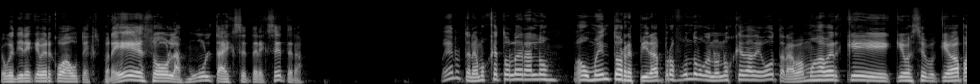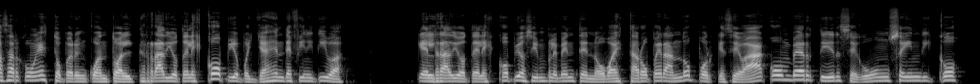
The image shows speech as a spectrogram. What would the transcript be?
lo que tiene que ver con AutoExpreso, las multas, etcétera, etcétera. Bueno, tenemos que tolerar los aumentos, respirar profundo porque no nos queda de otra. Vamos a ver qué, qué, qué va a pasar con esto. Pero en cuanto al radiotelescopio, pues ya es en definitiva que el radiotelescopio simplemente no va a estar operando porque se va a convertir, según se indicó,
